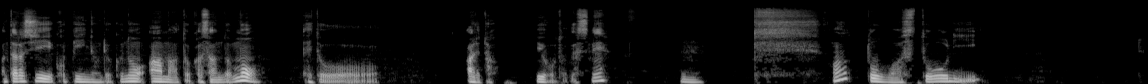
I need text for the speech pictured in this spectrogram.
新しいコピー能力のアーマーとかサンドも、えっと、あるということですね。うん。あとはストーリー？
